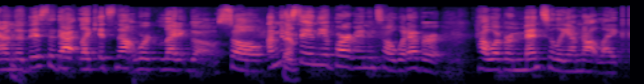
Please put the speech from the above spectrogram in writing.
and the this and that, like it's not work, let it go. So I'm gonna Yeah. stay in the apartment until whatever. However, mentally, I'm not like,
